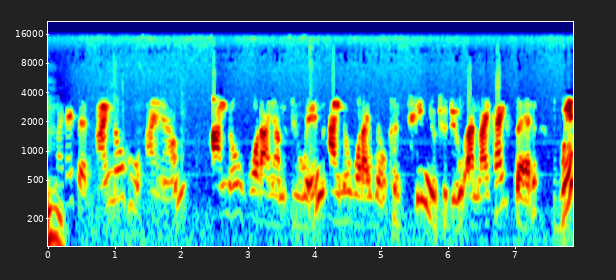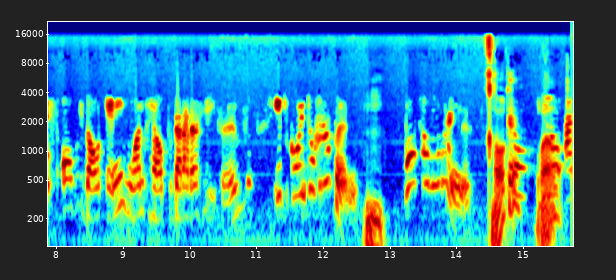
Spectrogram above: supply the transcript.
Mm-hmm. Like I said, I know who I am. I know what I am doing. I know what I will continue to do. And like I said, with or without anyone's help that are the haters, it's going to happen. Mm. Bottom line. Okay. So, well. you know, I,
